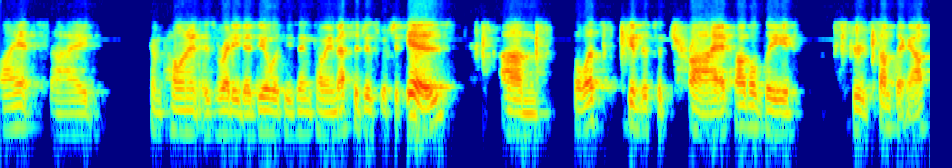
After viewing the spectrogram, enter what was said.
client side component is ready to deal with these incoming messages, which it is. Um, so let's give this a try. I probably screwed something up.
